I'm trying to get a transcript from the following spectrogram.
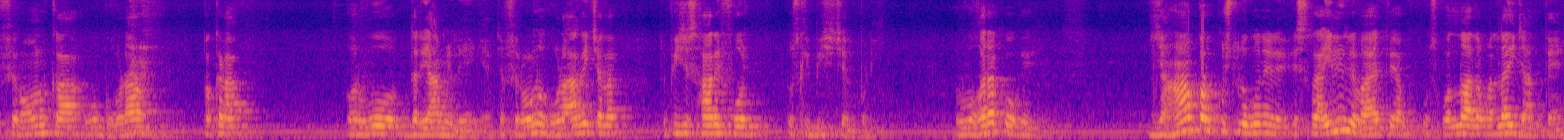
फ़िरौन का वो घोड़ा पकड़ा और वो दरिया में ले गया। जब फ़िरौन का घोड़ा आगे चला तो पीछे सारी फ़ौज उसके पीछे चल पड़ी और वो गरक हो गए। यहाँ पर कुछ लोगों ने इसराइली रिवायतें अब उसको अल्लाह अल्लाह ही जानते हैं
